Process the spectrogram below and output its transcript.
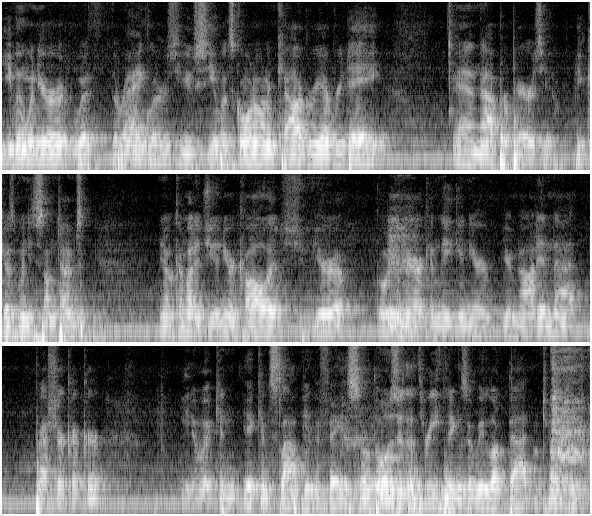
even when you're with the Wranglers, you see what's going on in Calgary every day, and that prepares you because when you sometimes, you know, come out of junior college, you're a, go to the American League and you're you're not in that pressure cooker. You know, it can it can slap you in the face. So those are the three things that we looked at in terms of.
